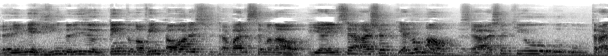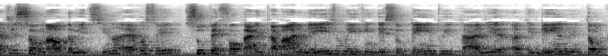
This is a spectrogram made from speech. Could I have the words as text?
é, emergindo ali 80, 90 horas de trabalho semanal. E aí você acha que é normal. Você acha que o, o, o, tradicional da medicina é você super focar em trabalho mesmo e vender seu tempo e estar tá ali atendendo. Então,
